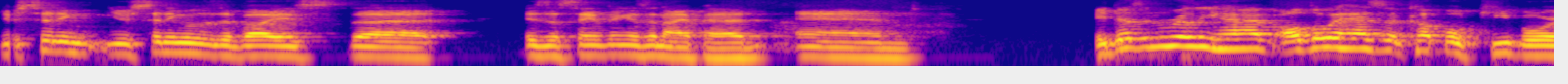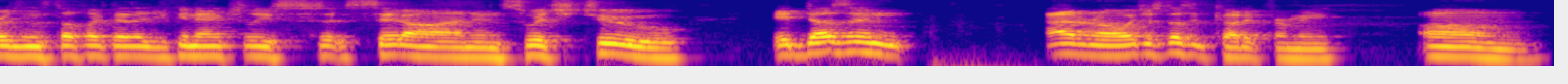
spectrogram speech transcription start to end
you're sitting you're sitting with a device that is the same thing as an iPad, and it doesn't really have, although it has a couple keyboards and stuff like that that you can actually s- sit on and switch to. It doesn't. I don't know. It just doesn't cut it for me. Um,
